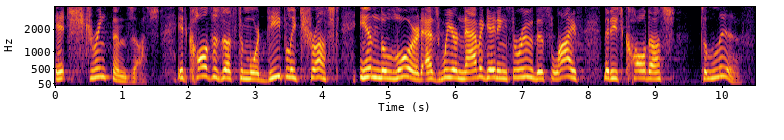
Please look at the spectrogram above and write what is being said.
It strengthens us. It causes us to more deeply trust in the Lord as we are navigating through this life that He's called us to live.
